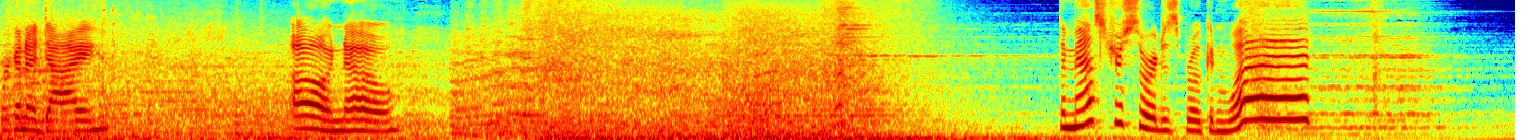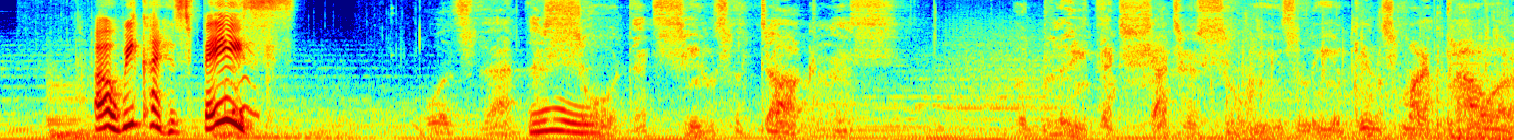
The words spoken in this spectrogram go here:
We're gonna die. Oh no. The Master Sword is broken. What? Oh, we cut his face! Was that the Ooh. sword that seals the darkness? The blade that shatters so easily against my power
